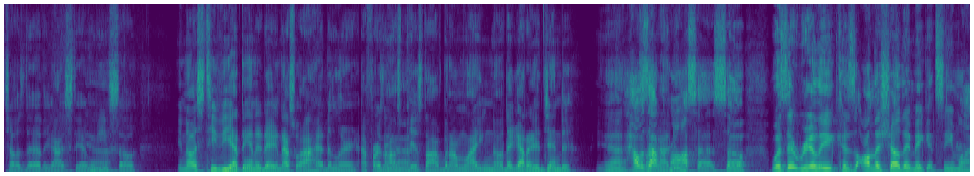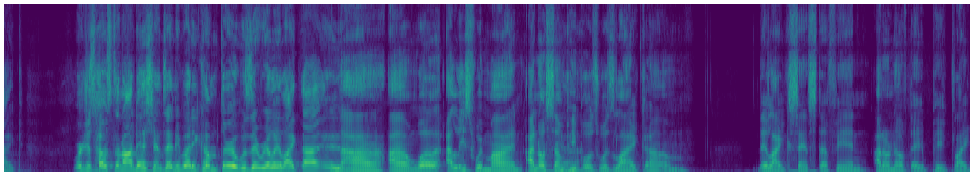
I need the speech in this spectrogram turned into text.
chose the other guy instead of Yeah. me. So. You know, it's TV at the end of the day, and that's what I had to learn. At first, I was pissed off, but I'm like, you know, they got an agenda. Yeah. How was that I process? So was it really because on the show they make it seem like we're just hosting auditions. Anybody come through? Was it really like that? Nah, um, well, at least with mine, I know some Yeah. people's was like, um, they like sent stuff in. I don't know if they picked like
